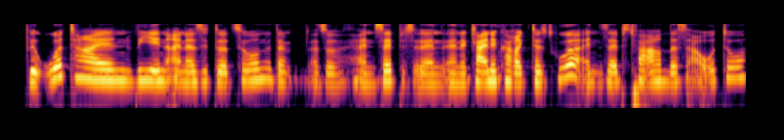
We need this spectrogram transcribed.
beurteilen, wie in einer Situation, mit einem, also ein selbst, ein, eine kleine Karikatur, ein selbstfahrendes Auto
